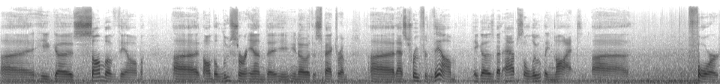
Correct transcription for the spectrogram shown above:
Uh, he goes, some of them uh, on the looser end, you know, of the spectrum. Uh, that's true for them. He goes, but absolutely not for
